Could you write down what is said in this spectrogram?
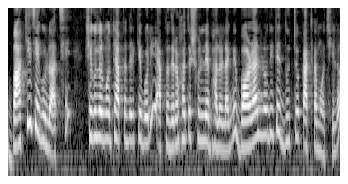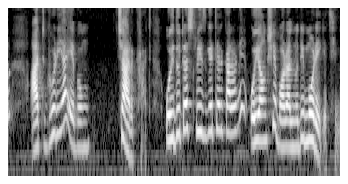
বাকি যেগুলো আছে, সেগুলোর মধ্যে আপনাদেরকে বলি, আপনাদেরও হয়তো শুনলে ভালো লাগবে। বড়াল নদীতে দুটো কাঠামো ছিল আটঘরিয়া এবং চারঘাট। ওই দুটো স্লুইস গেটের কারণে ওই অংশে বড়াল নদী মরে গেছিল।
